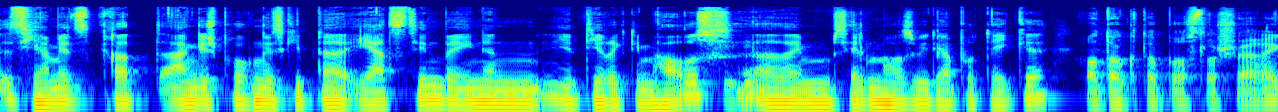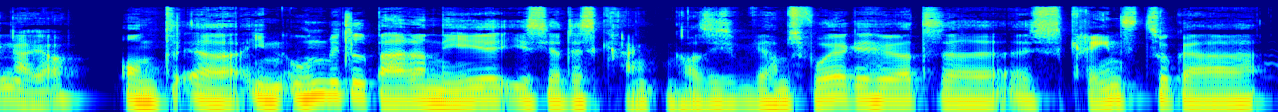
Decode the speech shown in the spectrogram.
Sie haben jetzt gerade angesprochen, es gibt eine Ärztin bei Ihnen direkt im Haus, mhm. also im selben Haus wie die Apotheke. Frau Dr. Postel Schöringer, ja. Und äh, in unmittelbarer Nähe ist ja das Krankenhaus. Wir haben es vorher gehört, äh, es grenzt sogar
